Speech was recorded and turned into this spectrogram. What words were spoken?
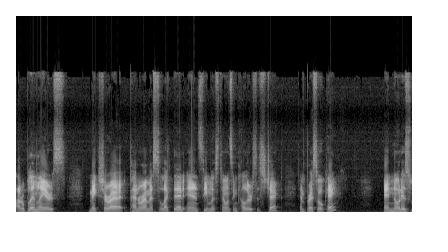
Auto Blend Layers, make sure I, Panorama is selected and Seamless Tones and Colors is checked, and press OK. And notice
